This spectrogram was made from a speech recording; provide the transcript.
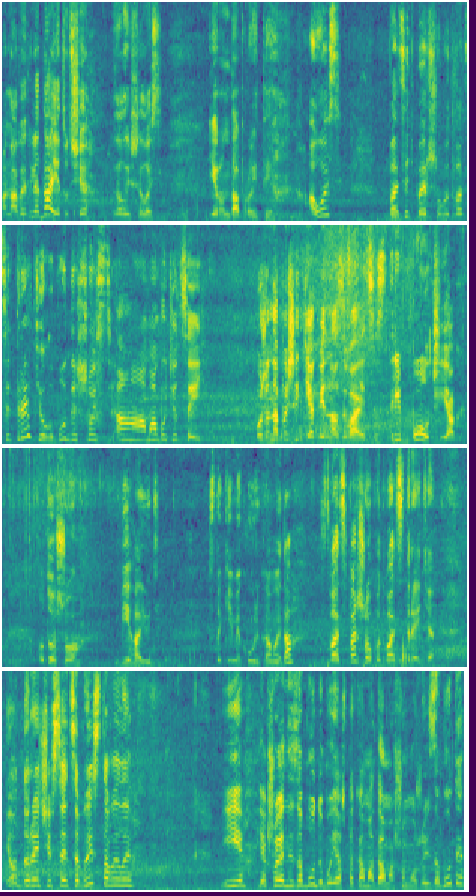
вона виглядає. Тут ще залишилось єрунда пройти. А ось 21-го, 23-го буде щось. А, мабуть, оцей. Боже, напишіть, як він називається. Стріпбол чи як. Ото, що бігають з такими кульками, да? з 21 по 23. І от, до речі, все це виставили. І якщо я не забуду, бо я ж така мадама, що можу і забути,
